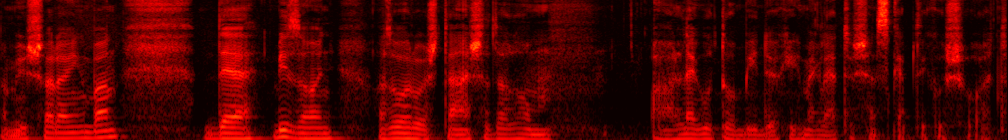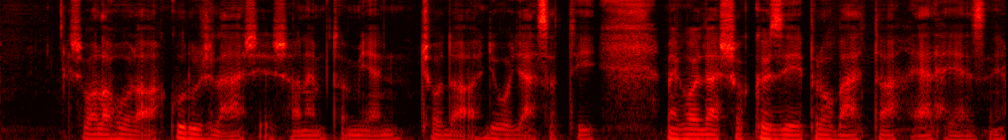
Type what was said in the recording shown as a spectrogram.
a műsorainkban, de bizony az orvos társadalom a legutóbbi időkig meglehetősen szkeptikus volt és valahol a kuruzslás és ha nem tudom milyen csoda gyógyászati megoldások közé próbálta elhelyezni.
